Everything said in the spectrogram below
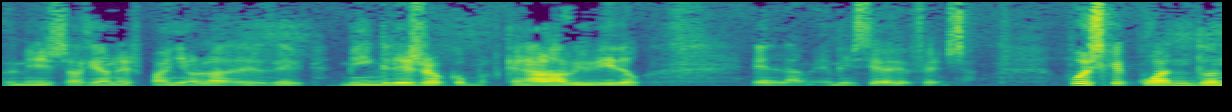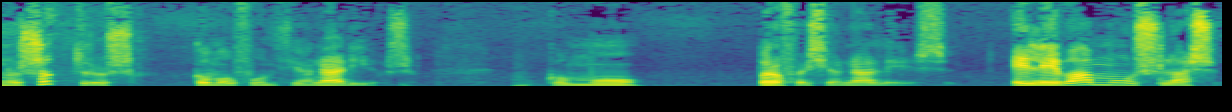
administración española desde mi ingreso, como general ha vivido en, en el Ministerio de Defensa. Pues que cuando nosotros, como funcionarios, como profesionales, elevamos las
